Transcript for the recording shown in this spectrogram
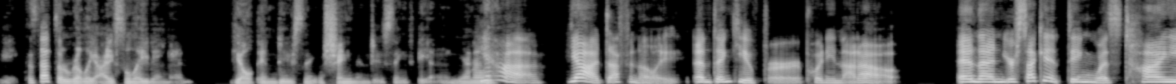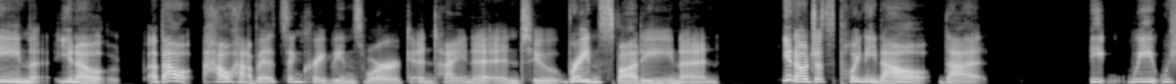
me? Because that's a really isolating and guilt inducing, shame inducing feeling, you know? Yeah. Yeah, definitely. And thank you for pointing that out. And then your second thing was tying, you know, about how habits and cravings work and tying it into brainspotting and, you know, just pointing out that we we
